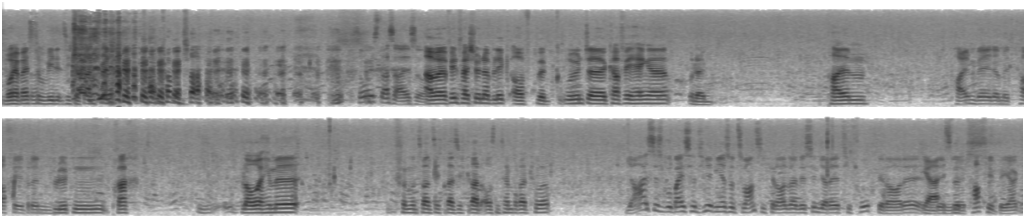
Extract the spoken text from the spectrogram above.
Woher weißt du, wie sich das anfühlt? Kein Kommentar. So ist das also. Aber auf jeden Fall schöner Blick auf begrünte Kaffeehänge oder Palmen, Palmwälder mit Kaffee drin. Blütenpracht, blauer Himmel, 25, 30 Grad Außentemperatur. Ja, es ist, wobei es hat hier mehr so 20 Grad, weil wir sind ja relativ hoch gerade in Ja, es den wird- äh, Kaffeebergen.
